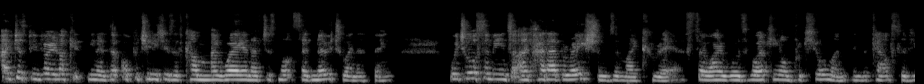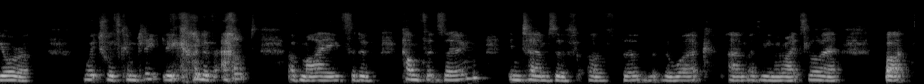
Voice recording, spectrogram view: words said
I've just been very lucky, you know, the opportunities have come my way and I've just not said no to anything, which also means that I've had aberrations in my career. So I was working on procurement in the Council of Europe, which was completely kind of out of my sort of comfort zone in terms of, of the, the work um, as a human rights lawyer. But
